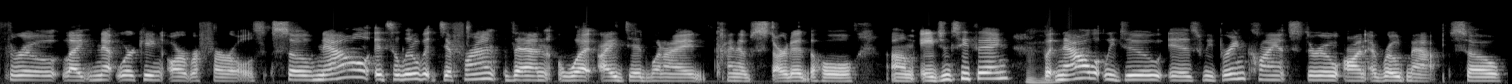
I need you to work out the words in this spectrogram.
through like networking or referrals. So now it's a little bit different than what I did when I kind of started the whole um, agency thing. Mm-hmm. But now what we do is we bring clients through on a roadmap. So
